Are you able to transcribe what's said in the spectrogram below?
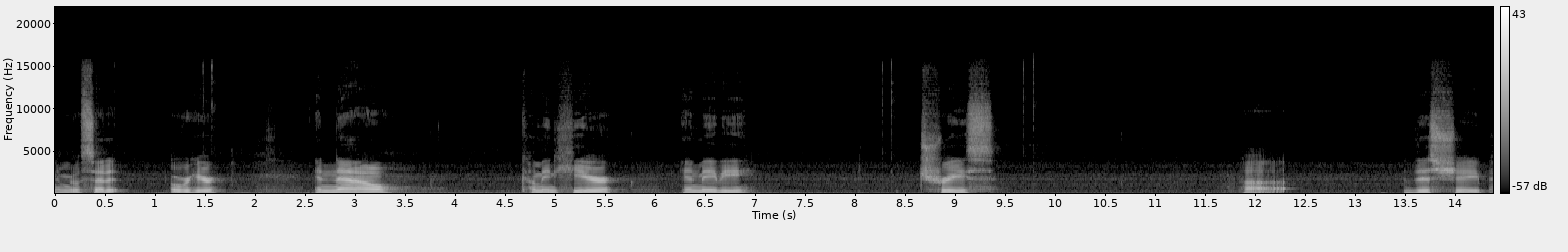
I'm going to set it over here. And now come in here and maybe trace uh, this shape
